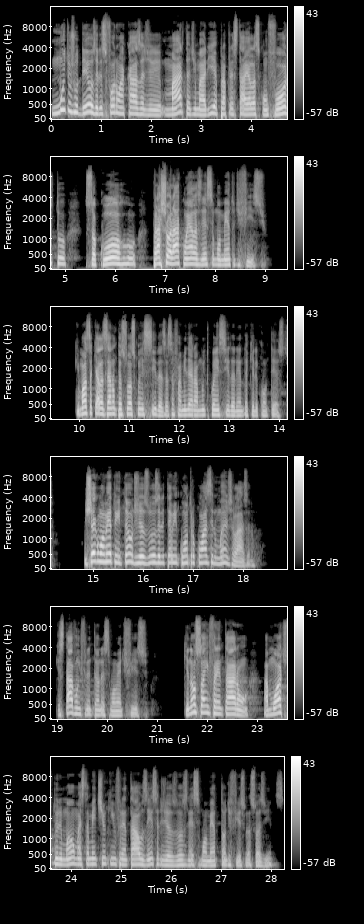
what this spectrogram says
muitos judeus eles foram à casa de Marta de Maria para prestar a elas conforto, socorro, para chorar com elas nesse momento difícil. Que mostra que elas eram pessoas conhecidas, essa família era muito conhecida dentro daquele contexto. E chega o momento então de Jesus ele ter um encontro com as irmãs de Lázaro, que estavam enfrentando esse momento difícil, que não só enfrentaram a morte do irmão, mas também tinham que enfrentar a ausência de Jesus nesse momento tão difícil das suas vidas.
